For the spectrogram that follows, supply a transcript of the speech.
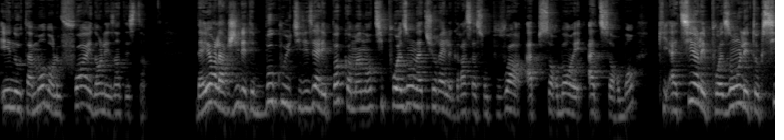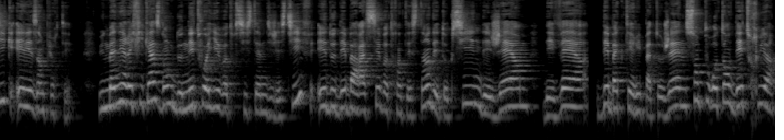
et notamment dans le foie et dans les intestins. D'ailleurs, l'argile était beaucoup utilisée à l'époque comme un antipoison naturel grâce à son pouvoir absorbant et adsorbant qui attire les poisons, les toxiques et les impuretés. Une manière efficace donc de nettoyer votre système digestif et de débarrasser votre intestin des toxines, des germes, des vers, des bactéries pathogènes sans pour autant détruire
